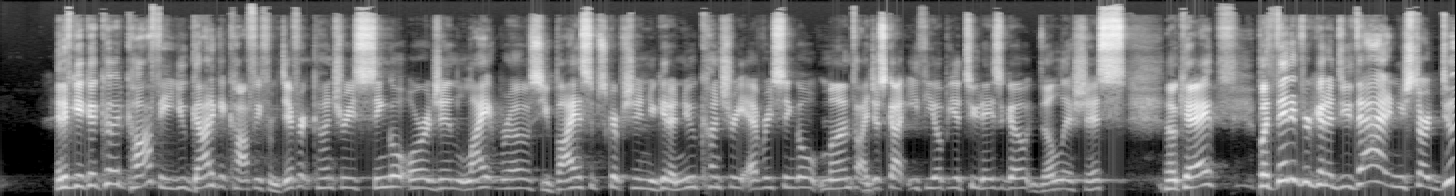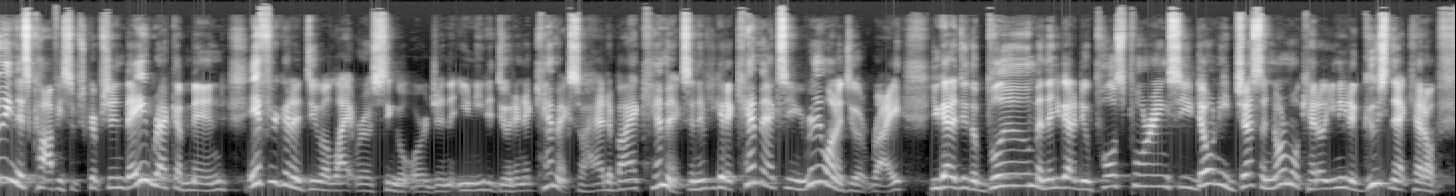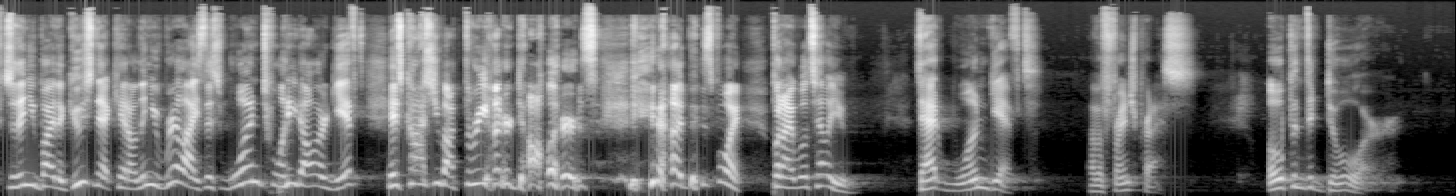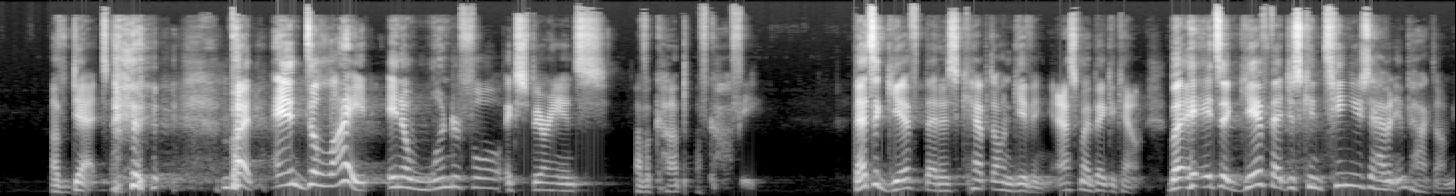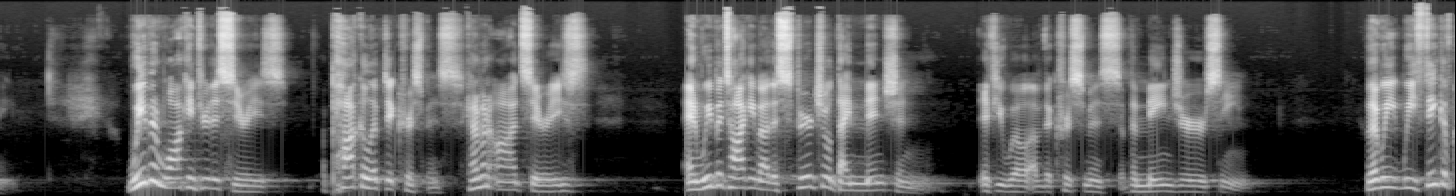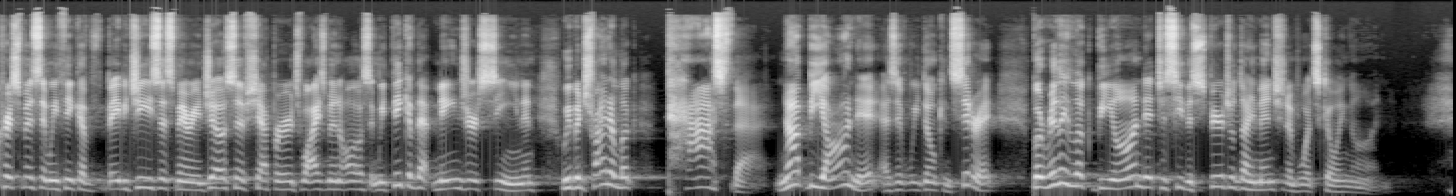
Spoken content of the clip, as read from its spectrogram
And if you get good coffee, you got to get coffee from different countries, single origin, light roast. You buy a subscription, you get a new country every single month. I just got Ethiopia two days ago. Delicious. Okay? But then if you're going to do that and you start doing this coffee subscription, they recommend if you're going to do a light roast single origin that you need to do it in a Chemex. So I had to buy a Chemex. And if you get a Chemex and you really want to do it right, you got to do the bloom and then you got to do pulse pouring. So you don't need just a normal kettle, you need a gooseneck kettle. So then you buy the gooseneck kettle and then you realize this one $20 gift has cost you about $300 you know, at this point. But I will tell you, that one gift of a French press opened the door of debt, but and delight in a wonderful experience of a cup of coffee. That's a gift that has kept on giving. Ask my bank account. But it's a gift that just continues to have an impact on me. We've been walking through this series, Apocalyptic Christmas, kind of an odd series. And we've been talking about the spiritual dimension, if you will, of the Christmas, of the manger scene. That we, we think of Christmas and we think of baby Jesus, Mary and Joseph, shepherds, wise men, all those, and we think of that manger scene. And we've been trying to look past that, not beyond it as if we don't consider it, but really look beyond it to see the spiritual dimension of what's going on.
